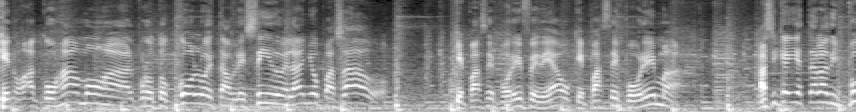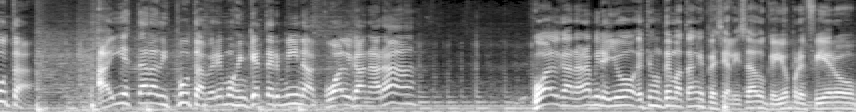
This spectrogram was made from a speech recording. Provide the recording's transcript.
que nos acojamos al protocolo establecido el año pasado, que pase por FDA o que pase por EMA. Así que ahí está la disputa. Ahí está la disputa, veremos en qué termina, cuál ganará. ¿Cuál ganará? Mire, yo, este es un tema tan especializado que yo prefiero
